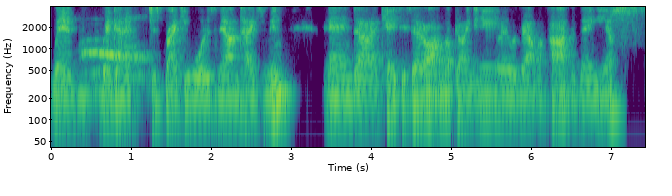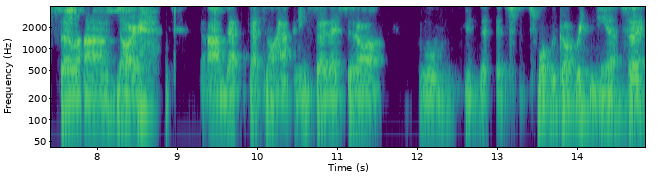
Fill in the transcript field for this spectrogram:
we're we're going to just break your waters now and take you in." And uh, Casey said, "Oh, I'm not going anywhere without my partner being here." So um, no, um, that that's not happening. So they said, "Oh, well, that's what we've got written here." So,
